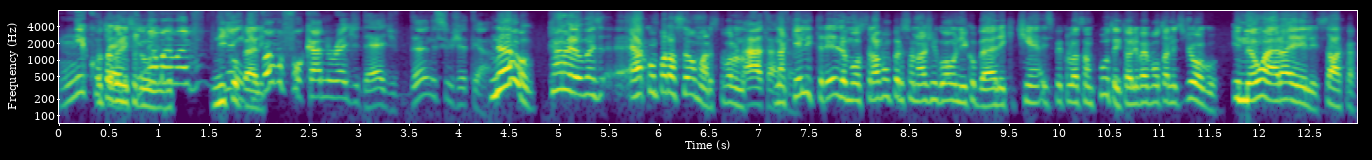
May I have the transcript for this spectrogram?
Nico Protagonista Bellic. do- Não, mas, mas Nico gente, Bellic. vamos focar no Red Dead. Dane-se o GTA. Não, caralho, mas é a comparação, Mário. Você tá falando. Ah, tá, Naquele trailer mostrava um personagem igual o Nico Bellic que tinha especulação, puta, então ele vai voltar nesse jogo. E não era ele, saca?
